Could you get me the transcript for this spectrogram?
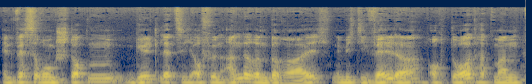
Entwässerung stoppen gilt letztlich auch für einen anderen Bereich, nämlich die Wälder. Auch dort hat man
